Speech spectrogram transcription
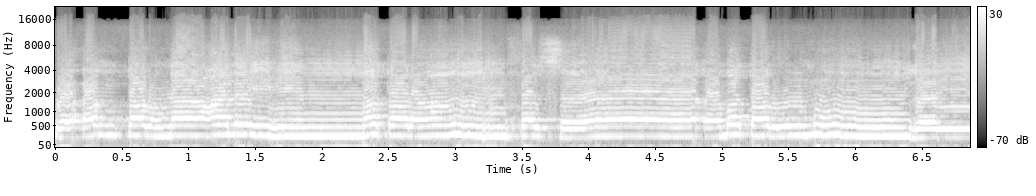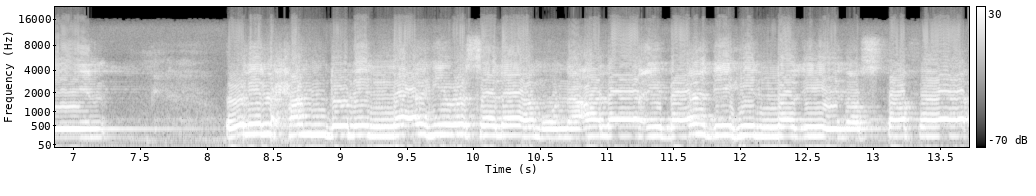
وأمطرنا عليهم مطرا فساء مطر المنذرين. قل الحمد لله وسلام على عباده الذين اصطفى.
